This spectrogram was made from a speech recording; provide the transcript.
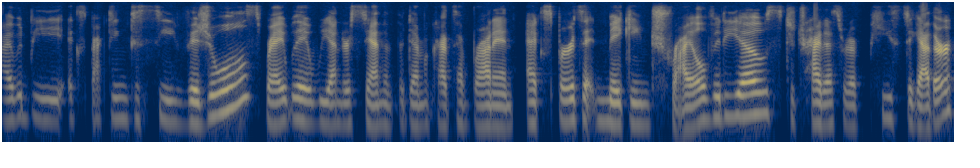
I would be expecting to see visuals, right? We, we understand that the Democrats have brought in experts at making trial videos to try to sort of piece together.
